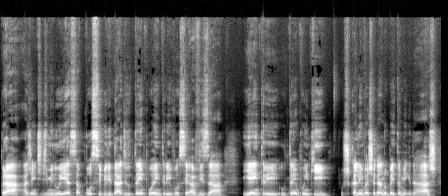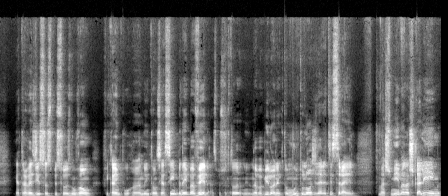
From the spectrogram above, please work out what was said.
para a gente diminuir essa possibilidade do tempo entre você avisar e entre o tempo em que o Shkalim vai chegar no Beit HaMikdash, e através disso as pessoas não vão ficar empurrando. Então, se é assim, Bnei Bavel, as pessoas que estão na Babilônia, que estão muito longe da Eretz Israel, mas Mima Nashkalim,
